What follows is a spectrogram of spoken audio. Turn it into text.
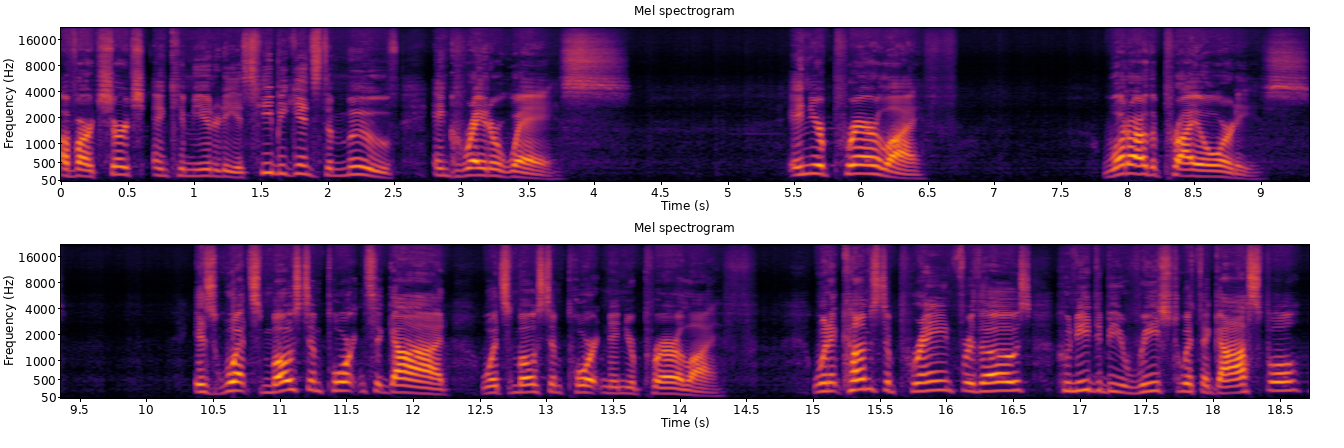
of our church and community as He begins to move in greater ways. In your prayer life, what are the priorities? Is what's most important to God what's most important in your prayer life? When it comes to praying for those who need to be reached with the gospel,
